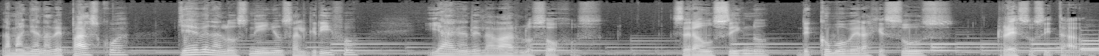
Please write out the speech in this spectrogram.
la mañana de Pascua, lleven a los niños al grifo y háganle lavar los ojos. Será un signo de cómo ver a Jesús resucitado.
